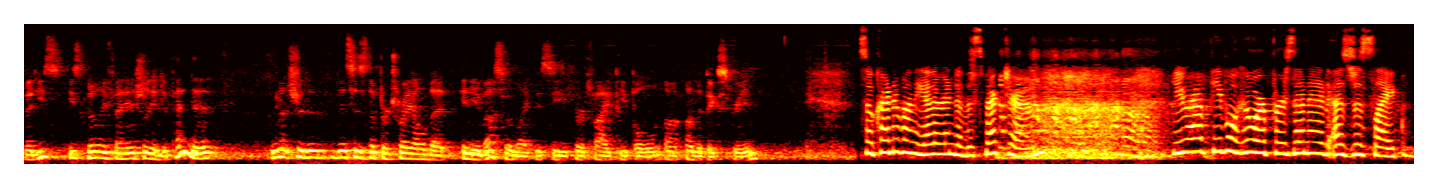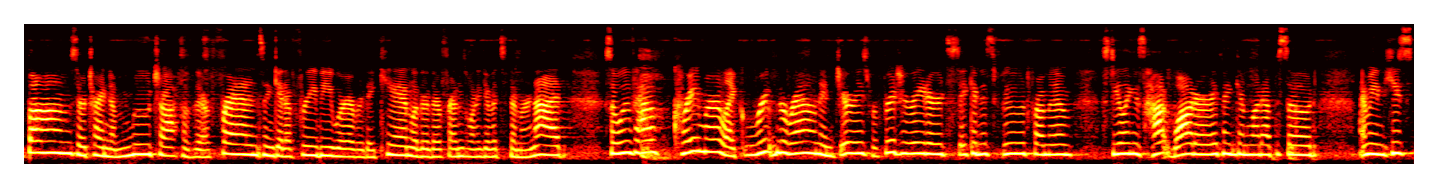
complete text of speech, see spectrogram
But he's, he's clearly financially independent. I'm not sure that this is the portrayal that any of us would like to see for five people on the big screen. So, kind of on the other end of the spectrum, you have people who are presented as just like bums or trying to mooch off of their friends and get a freebie wherever they can, whether their friends want to give it to them or not. So, we've had Kramer like rooting around in Jerry's refrigerator, taking his food from him, stealing his hot water, I think, in one episode. I mean, he's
